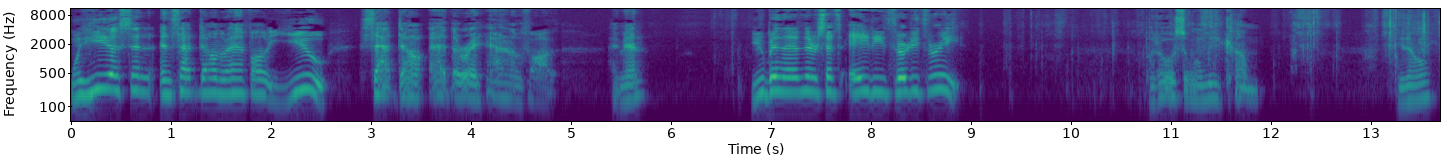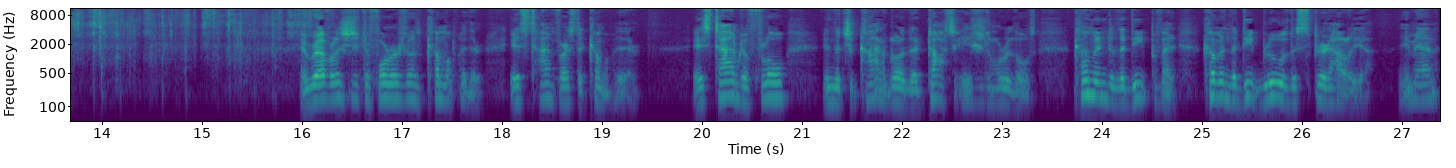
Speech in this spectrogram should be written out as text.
when he ascended and sat down the right you sat down at the right hand of the Father. Amen? You've been in there since AD 33. But also when we come, you know, in Revelation chapter 4, verse 1, come up hither. It's time for us to come up hither. It's time to flow in the Shekinah glory, the intoxication of the Holy Ghost. Come into the deep prophetic. Come in the deep blue of the Spirit. Hallelujah. Amen.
